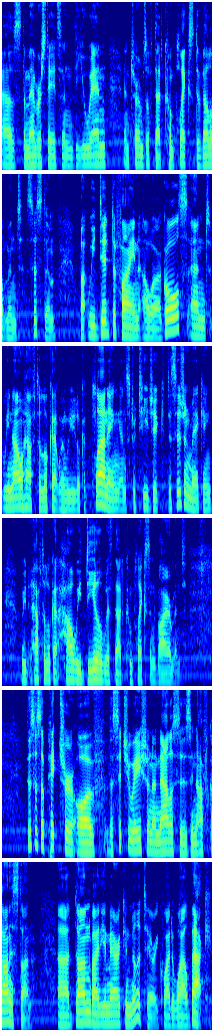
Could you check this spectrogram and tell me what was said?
as the member states and the UN in terms of that complex development system. But we did define our goals, and we now have to look at, when we look at planning and strategic decision making, we have to look at how we deal with that complex environment. This is a picture of the situation analysis in Afghanistan uh, done by the American military quite a while back.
